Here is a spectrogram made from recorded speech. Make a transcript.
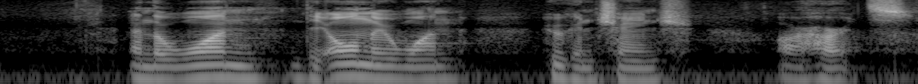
and the one, the only one, who can change our hearts.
